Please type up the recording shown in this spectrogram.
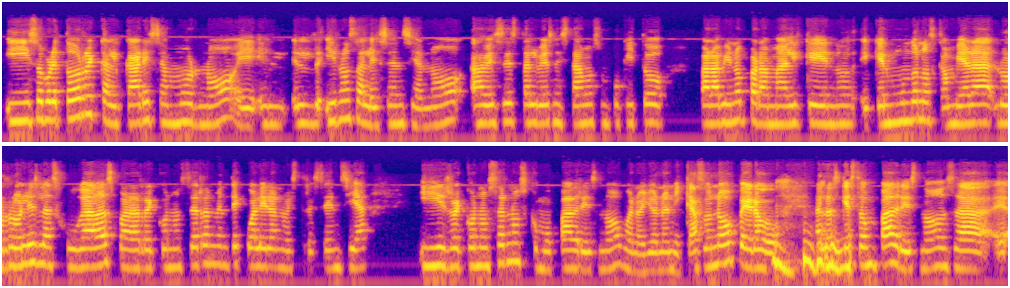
y sobre todo recalcar ese amor, ¿no? Eh, el, irnos a la esencia, ¿no? A veces tal vez necesitamos un poquito, para bien o para mal, que, no, eh, que el mundo nos cambiara los roles, las jugadas para reconocer realmente cuál era nuestra esencia y reconocernos como padres, ¿no? Bueno, yo no en mi caso no, pero a los que son padres, ¿no? O sea, eh,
